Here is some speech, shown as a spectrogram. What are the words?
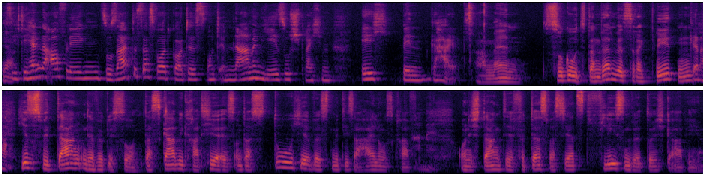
Ja. Sich die Hände auflegen, so sagt es das Wort Gottes, und im Namen Jesu sprechen, ich bin geheilt. Amen. So gut, dann werden wir jetzt direkt beten. Genau. Jesus, wir danken dir wirklich so, dass Gabi gerade hier ist und dass du hier bist mit dieser Heilungskraft. Und ich danke dir für das, was jetzt fließen wird durch Gabi.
